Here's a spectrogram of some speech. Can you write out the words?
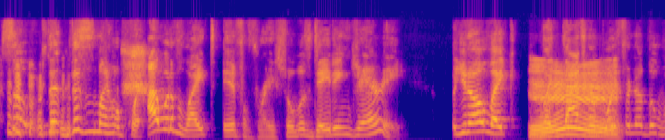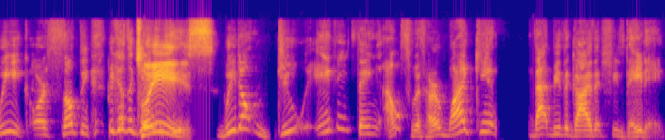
so th- this is my whole point. I would have liked if Rachel was dating Jerry. You know, like like that's her Mm. boyfriend of the week or something. Because again, we- Please. we, don't do anything else with her. Why can't that be the guy that she's dating?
